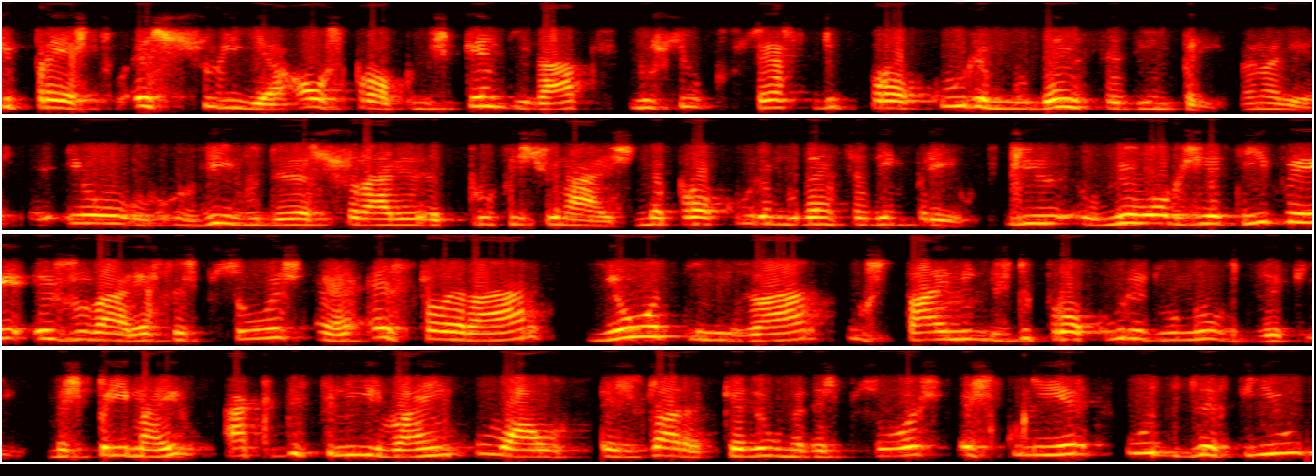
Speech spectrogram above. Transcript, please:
que presto assessoria aos próprios candidatos no seu processo de procura mudança de emprego. Vamos ver. Eu vivo de assessorar profissionais na procura mudança de emprego e o meu objetivo é ajudar essas pessoas a acelerar e a otimizar os timings de procura de um novo desafio. Mas primeiro há que definir bem o alvo, ajudar a cada uma das pessoas a escolher o desafio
